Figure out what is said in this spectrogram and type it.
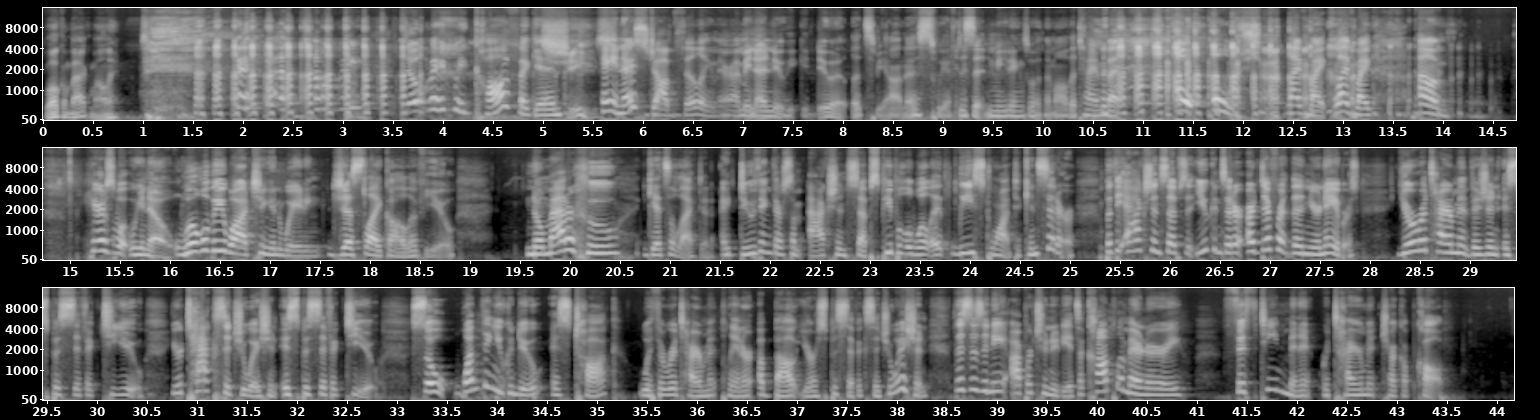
Welcome back, Molly. don't, make, don't, make, me cough again. Jeez. Hey, nice job filling there. I mean, I knew he could do it. Let's be honest. We have to sit in meetings with him all the time. But oh, oh, shoot, live mic, live mic. Um, here's what we know: we'll be watching and waiting, just like all of you. No matter who gets elected, I do think there's some action steps people will at least want to consider. But the action steps that you consider are different than your neighbors. Your retirement vision is specific to you. Your tax situation is specific to you. So, one thing you can do is talk with a retirement planner about your specific situation. This is a neat opportunity. It's a complimentary 15 minute retirement checkup call.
